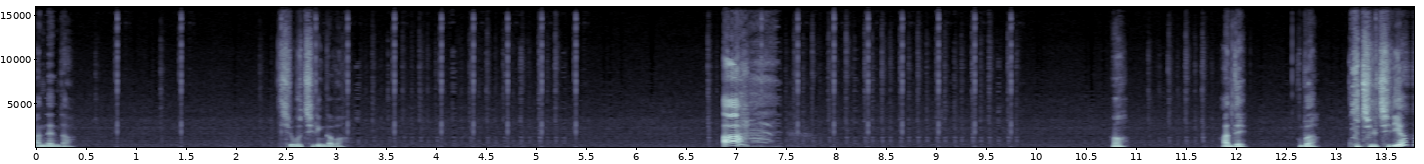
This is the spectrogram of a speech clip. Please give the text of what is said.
안 된다. 797인가 봐. 아! 어. 안 돼. 어, 뭐야? 977이야?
